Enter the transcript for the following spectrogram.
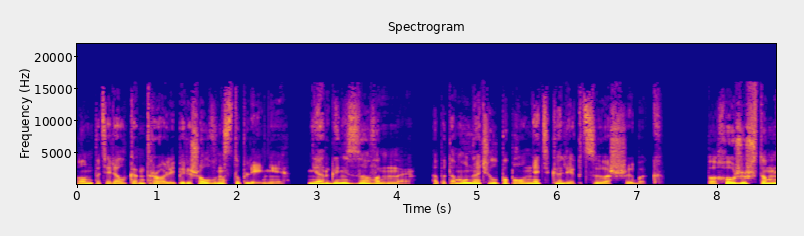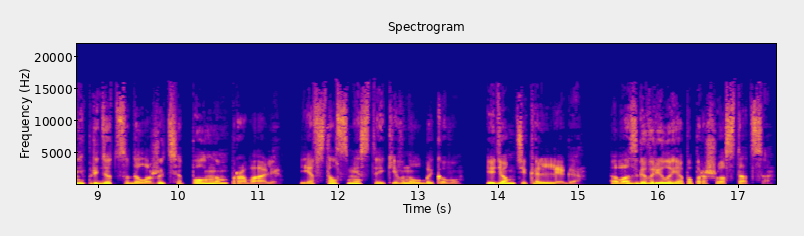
Он потерял контроль и перешел в наступление. Неорганизованное, а потому начал пополнять коллекцию ошибок. Похоже, что мне придется доложить о полном провале. Я встал с места и кивнул Быкову. «Идемте, коллега. А вас, говорила я, попрошу остаться.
